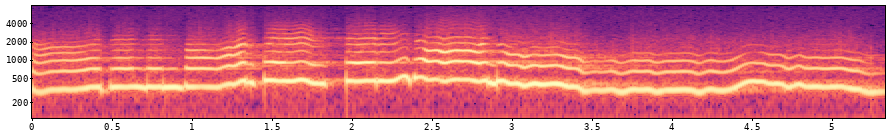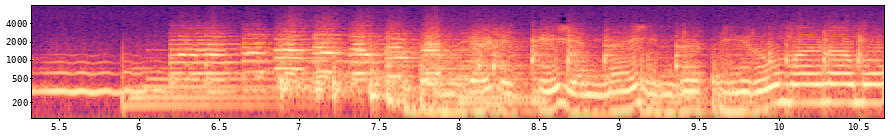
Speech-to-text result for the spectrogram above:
காதலன்பார்கள் சரிதானோ? தங்களுக்கு என்ன இந்த திருமணமோ?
